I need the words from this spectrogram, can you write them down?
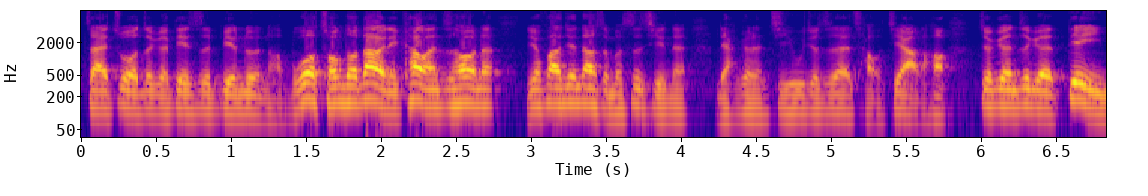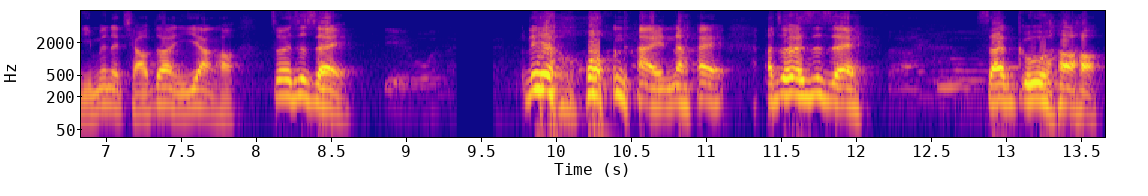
在做这个电视辩论哈。不过从头到尾你看完之后呢，你会发现到什么事情呢？两个人几乎就是在吵架了哈，就跟这个电影里面的桥段一样哈。这位是谁？烈火奶奶。烈火奶奶啊，这位是谁？三姑哈。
